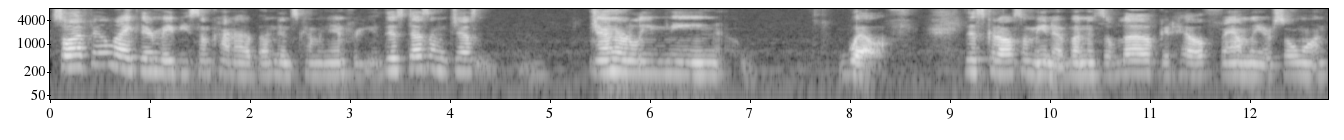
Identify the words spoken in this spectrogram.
So I feel like there may be some kind of abundance coming in for you. This doesn't just generally mean wealth this could also mean abundance of love, good health, family, or so on.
